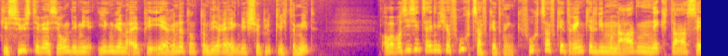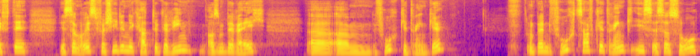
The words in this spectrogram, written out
gesüßte Version, die mich irgendwie an eine IPA erinnert und dann wäre ich eigentlich schon glücklich damit. Aber was ist jetzt eigentlich ein Fruchtsaftgetränk? Fruchtsaftgetränke, Limonaden, Nektar, Säfte, das sind alles verschiedene Kategorien aus dem Bereich äh, ähm, Fruchtgetränke. Und beim Fruchtsaftgetränk ist es so,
